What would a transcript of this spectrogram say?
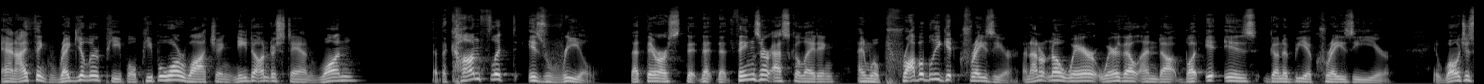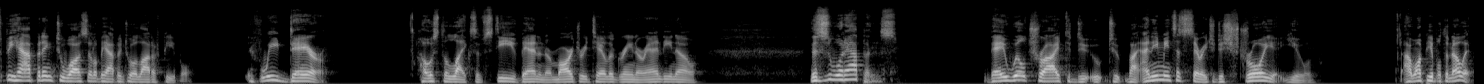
And I think regular people, people who are watching, need to understand one, that the conflict is real, that there are that, that, things are escalating and will probably get crazier. And I don't know where where they'll end up, but it is going to be a crazy year. It won't just be happening to us, it'll be happening to a lot of people. If we dare host the likes of Steve Bannon or Marjorie Taylor Greene or Andy Ngo, this is what happens. They will try to do to by any means necessary to destroy you. I want people to know it.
